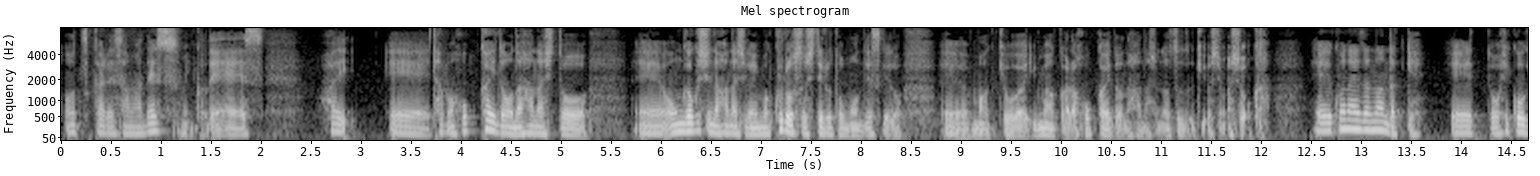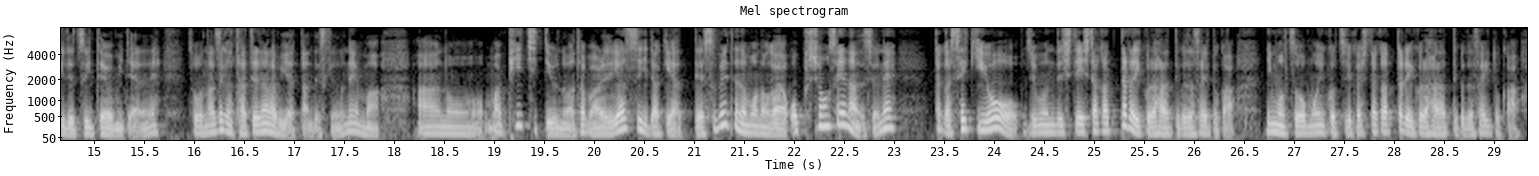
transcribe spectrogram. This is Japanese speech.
お疲れ様です。みこです。はい。えー、多分北海道の話と、えー音楽史の話が今クロスしてると思うんですけど、えーまあ今日は今から北海道の話の続きをしましょうか。えーこの間なんだっけ？えっと、飛行機で着いたよみたいなね。そう、なぜか縦並びやったんですけどね。まあ、あの、まあ、ピーチっていうのは多分あれ安いだけあって、すべてのものがオプション制なんですよね。だから席を自分で指定したかったらいくら払ってくださいとか、荷物をもう一個追加したかったらいくら払ってくださいとか、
